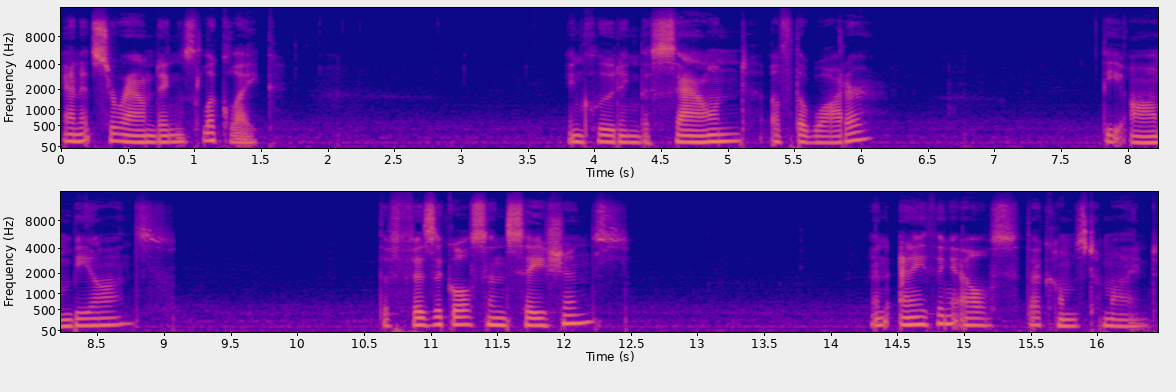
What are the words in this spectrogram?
and its surroundings look like, including the sound of the water, the ambiance, the physical sensations, and anything else that comes to mind.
